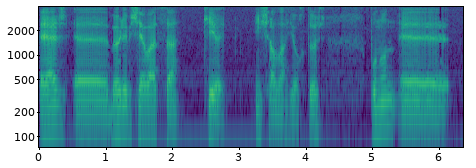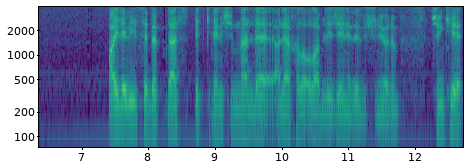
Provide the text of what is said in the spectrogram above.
Eğer e, böyle bir şey varsa ki inşallah yoktur. Bunun e, ailevi sebepler, etkilenişimlerle alakalı olabileceğini de düşünüyorum. Çünkü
